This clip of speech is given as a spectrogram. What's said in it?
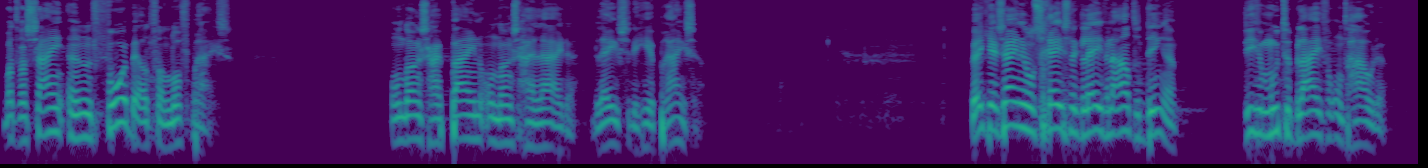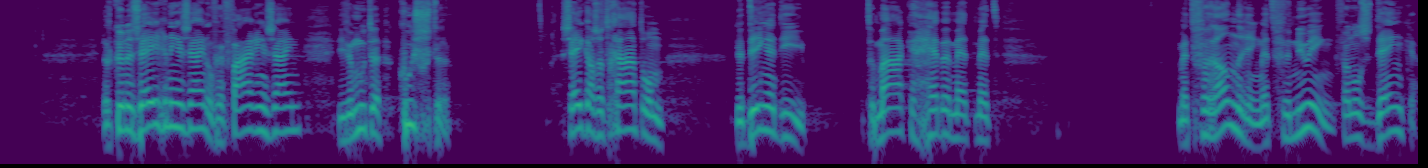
Wat was zij een voorbeeld van lofprijs? Ondanks haar pijn, ondanks haar lijden, bleef ze de Heer prijzen. Weet je, er zijn in ons geestelijk leven een aantal dingen die we moeten blijven onthouden. Dat kunnen zegeningen zijn of ervaringen zijn die we moeten koesteren. Zeker als het gaat om de dingen die te maken hebben met, met, met verandering, met vernieuwing van ons denken.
